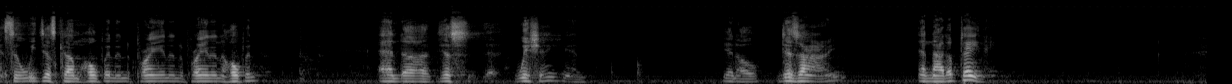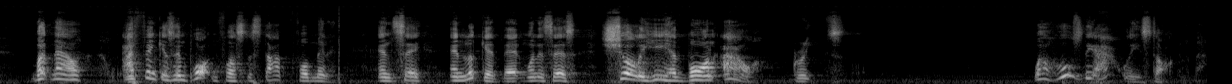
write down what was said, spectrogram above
And so we just come hoping and praying and praying and hoping and uh, just wishing and, you know, desiring and not obtaining. But now, I think it's important for us to stop for a minute and say, and look at that when it says, Surely he hath borne our griefs. Well, who's the owl he's talking about?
